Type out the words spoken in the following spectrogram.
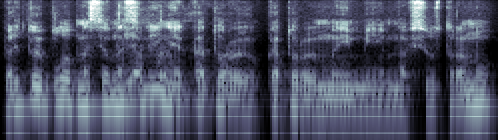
При той плотности населения, которую, которую мы имеем на всю страну,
